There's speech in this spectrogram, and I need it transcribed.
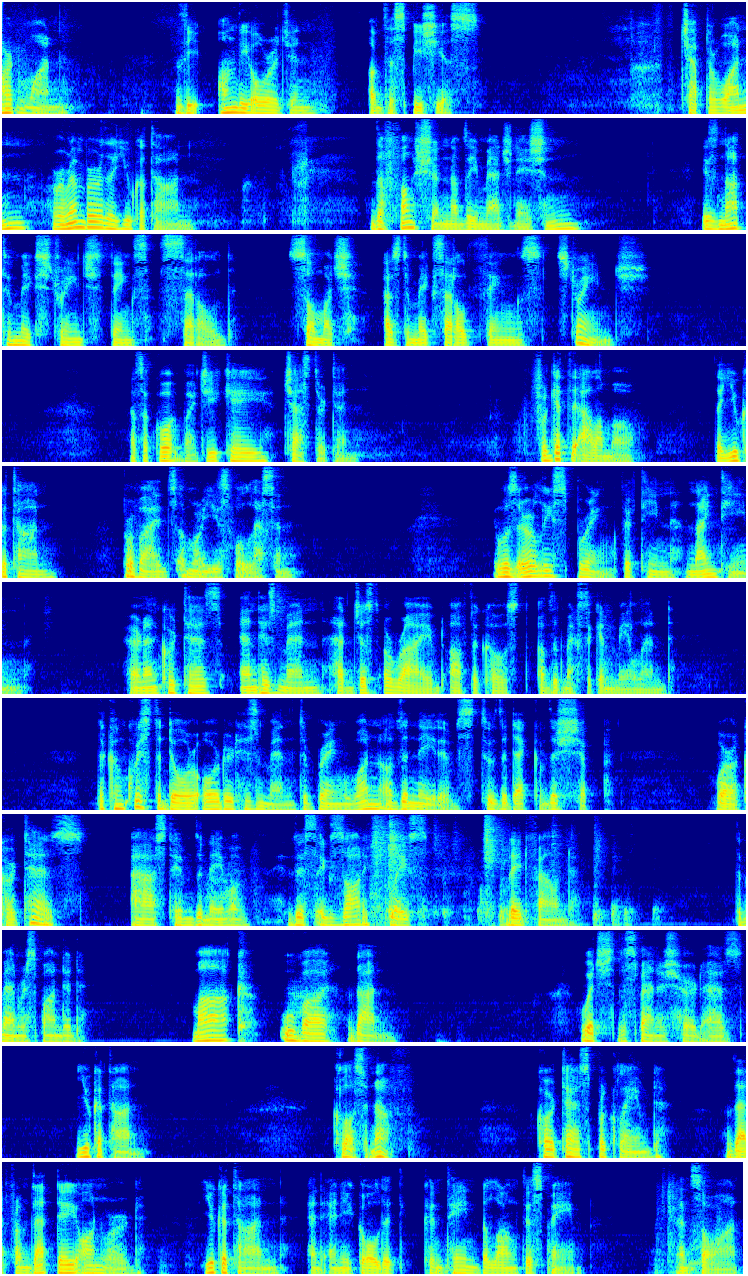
Part 1 the, On the Origin of the Species. Chapter 1 Remember the Yucatan. The function of the imagination is not to make strange things settled so much as to make settled things strange. That's a quote by G.K. Chesterton. Forget the Alamo the Yucatan provides a more useful lesson. It was early spring 1519. Hernan Cortes and his men had just arrived off the coast of the Mexican mainland. The conquistador ordered his men to bring one of the natives to the deck of the ship, where Cortes asked him the name of this exotic place they'd found. Man responded, Mac uba dan, which the Spanish heard as Yucatan. Close enough. Cortes proclaimed that from that day onward, Yucatan and any gold it contained belonged to Spain, and so on.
